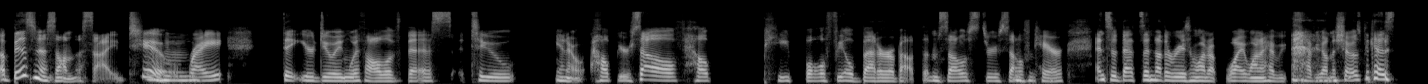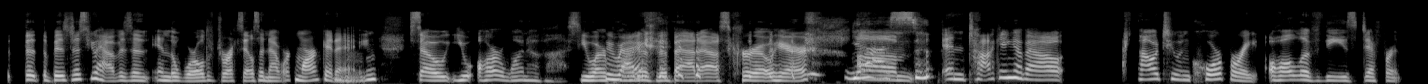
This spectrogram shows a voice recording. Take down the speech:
a business on the side too, Mhm. right? That you're doing with all of this to, you know, help yourself, help people feel better about themselves through mm-hmm. self-care. And so that's another reason why, why I want to have you have you on the show is because the, the business you have is in, in the world of direct sales and network mm-hmm. marketing. So you are one of us. You are part Right. of the badass crew here. yes um, And talking about how to incorporate all of these different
